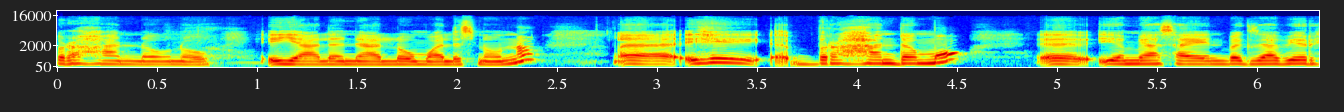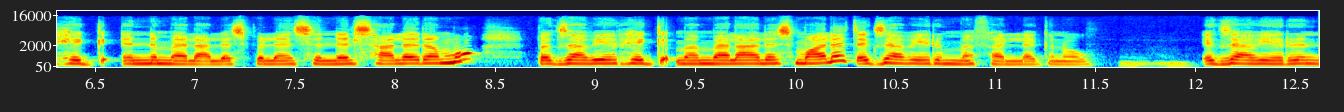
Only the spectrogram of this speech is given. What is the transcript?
ብርሃን ነው ነው እያለን ያለው ማለት ነው። እና ይሄ ብርሃን ደግሞ የሚያሳየን በእግዚአብሔር ህግ እንመላለስ ብለን ስንል ሳለ ደግሞ በእግዚአብሔር ህግ መመላለስ ማለት እግዚአብሔርን መፈለግ ነው። እግዚአብሔርን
